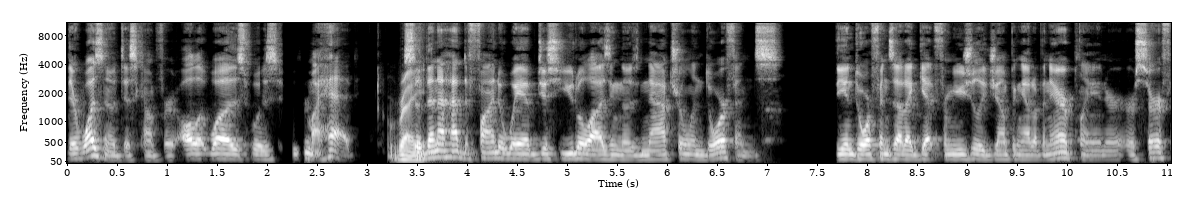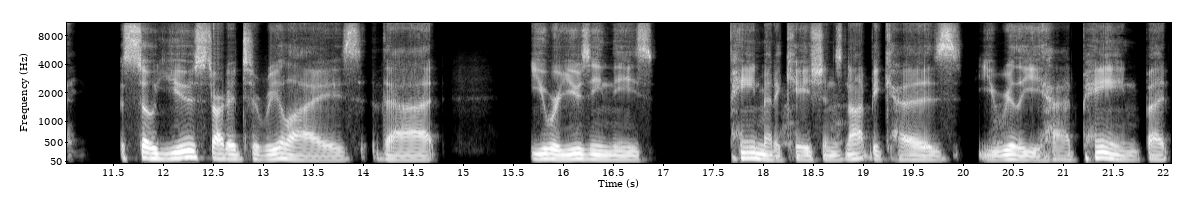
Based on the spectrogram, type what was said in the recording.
there was no discomfort. All it was was my head. Right. So then I had to find a way of just utilizing those natural endorphins, the endorphins that I get from usually jumping out of an airplane or, or surfing. So you started to realize that you were using these pain medications not because you really had pain, but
